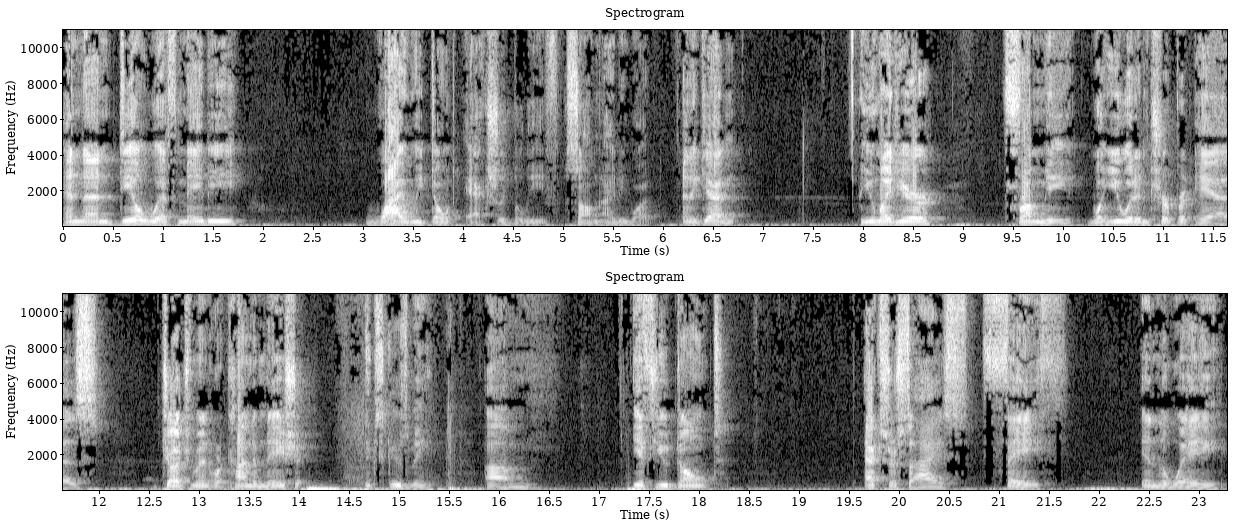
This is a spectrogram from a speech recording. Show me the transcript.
and then deal with maybe why we don't actually believe Psalm 91. And again, you might hear from me what you would interpret as judgment or condemnation, excuse me, um, if you don't exercise faith in the way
